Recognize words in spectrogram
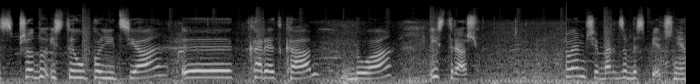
Z przodu i z tyłu policja. Karetka była i straż. Czułem się bardzo bezpiecznie.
